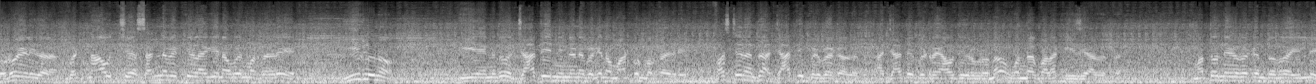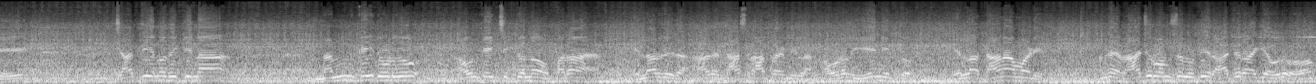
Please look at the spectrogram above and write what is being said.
ದೊಡ್ಡವರು ಹೇಳಿದ್ದಾರೆ. ಬಟ್ ನಾವು ಚ, ಸಣ್ಣ ವ್ಯಕ್ತಿಗಳಾಗಿ ನಾವು ಏನು ಮಾಡ್ತಾ ಇದ್ರಿ ಈಗಲೂ ಈ ಏನದು ಜಾತಿ ನಿನ್ನೆ ಬಗ್ಗೆ ನಾವು ಮಾಡ್ಕೊಂಡು ಬರ್ತಾ ಇದ್ರಿ ಫಸ್ಟ್ ಏನಂತ ಜಾತಿ ಬಿಡಬೇಕಾಗುತ್ತೆ. ಆ ಜಾತಿ ಬಿಟ್ಟರೆ ಯಾವುದು ಇರೋರು ಒಂದಾಗಿ ಭಾಳಕ್ಕೆ ಈಸಿ ಆಗುತ್ತೆ. ಮತ್ತೊಂದು ಹೇಳ್ಬೇಕಂತಂದ್ರೆ ಇಲ್ಲಿ ಜಾತಿ ಅನ್ನೋದಕ್ಕಿಂತ ನನ್ನ ಕೈ ದೊಡ್ದು, ಅವನ ಕೈ ಚಿಕ್ಕನೋ ಪದ ಎಲ್ಲರಿಗೂ ಇದೆ. ಆದರೆ ದಾಸರ ಆ ಥರ ಇರಲಿಲ್ಲ ಅವರಲ್ಲಿ ಏನಿತ್ತು, ಎಲ್ಲ ದಾನ ಮಾಡಿ. ಅಂದರೆ ರಾಜರ ವಂಶದಲ್ಲಿ ಹುಟ್ಟಿ ರಾಜರಾಗಿ ಅವರು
